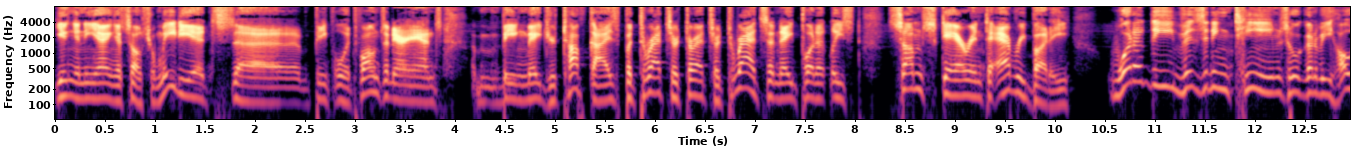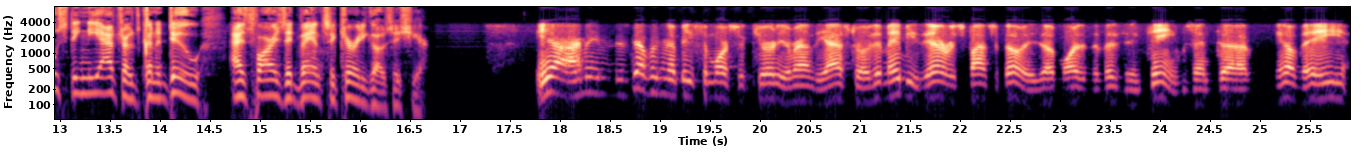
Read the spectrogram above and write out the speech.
yin and the yang of social media. It's uh, people with phones in their hands um, being major tough guys, but threats are threats are threats, and they put at least some scare into everybody. What are the visiting teams who are going to be hosting the Astros going to do as far as advanced security goes this year? Yeah, I mean, there's definitely going to be some more security around the Astros. It may be their responsibility, though, more than the visiting teams. And uh, you know, they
